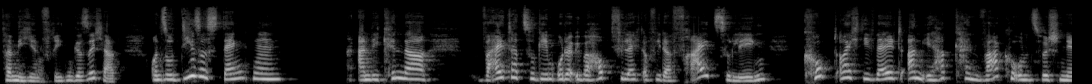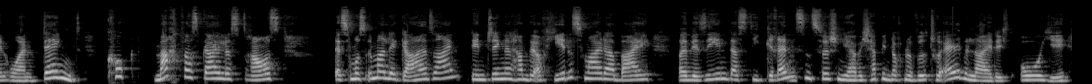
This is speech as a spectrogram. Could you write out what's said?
Familienfrieden gesichert. Und so dieses Denken an die Kinder weiterzugeben oder überhaupt vielleicht auch wieder freizulegen, Guckt euch die Welt an. Ihr habt kein Vakuum zwischen den Ohren. Denkt, guckt, macht was Geiles draus. Es muss immer legal sein. Den Jingle haben wir auch jedes Mal dabei, weil wir sehen, dass die Grenzen zwischen, ja, aber ich habe ihn doch nur virtuell beleidigt, oh je,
